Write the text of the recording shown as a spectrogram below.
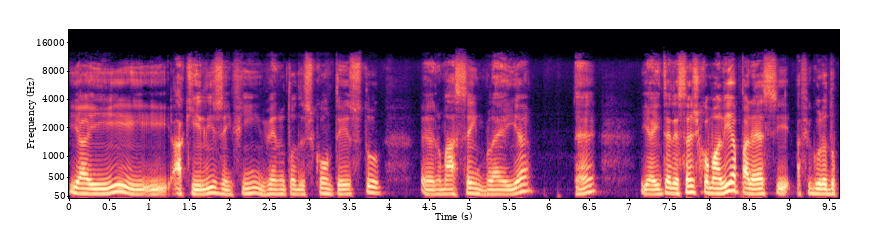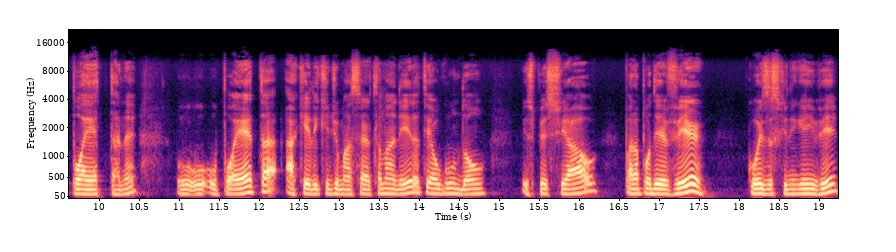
E aí Aquiles, enfim, vendo todo esse contexto, é, numa assembleia, né? E é interessante como ali aparece a figura do poeta, né? O, o, o, poeta, aquele que de uma certa maneira tem algum dom especial para poder ver coisas que ninguém vê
